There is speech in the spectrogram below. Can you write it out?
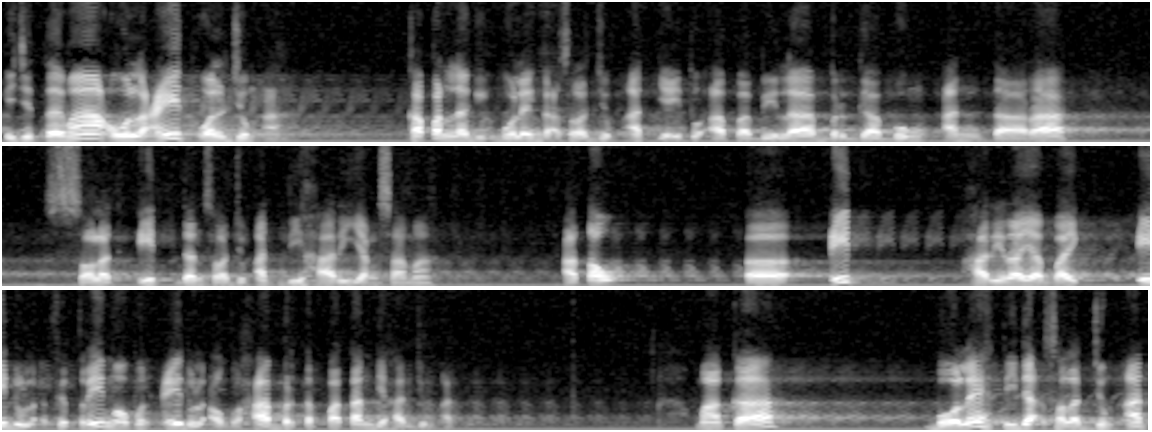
ijtima'ul aid wal jum'ah. Kapan lagi boleh enggak sholat Jumat? Yaitu apabila bergabung antara sholat id dan sholat Jumat di hari yang sama. Atau uh, id hari raya baik Idul Fitri maupun Idul Adha bertepatan di hari Jumat. Maka boleh tidak sholat Jumat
